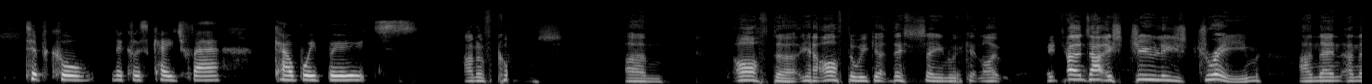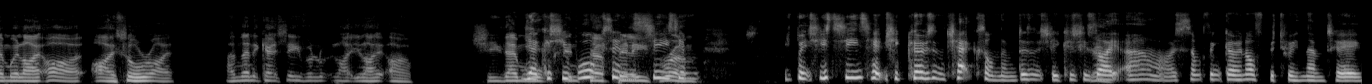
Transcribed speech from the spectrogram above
typical Nicolas Cage fare cowboy boots. And of course, um, after yeah, after we get this scene, we get like it turns out it's Julie's dream, and then and then we're like, oh, oh it's all right, and then it gets even like you're like, oh, she then yeah because she walks in and Billy's sees room. him but she sees him she goes and checks on them doesn't she? Because she's Yeah. like oh there's something going off between them two?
